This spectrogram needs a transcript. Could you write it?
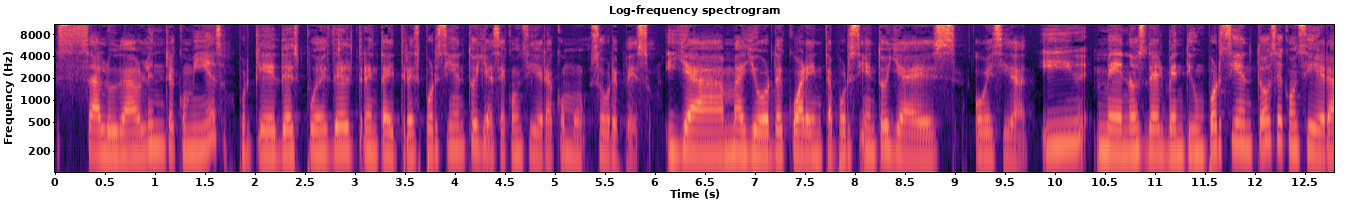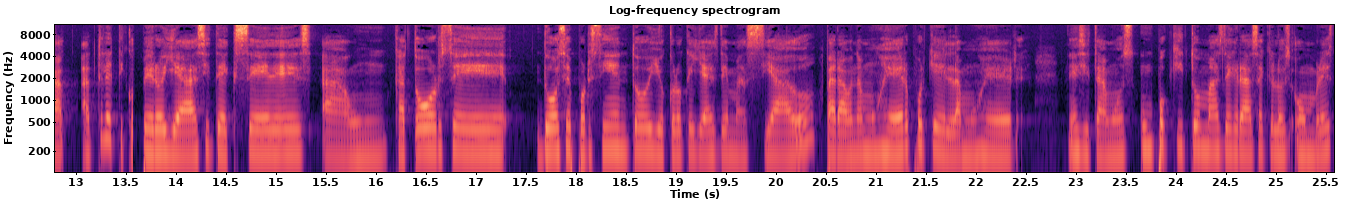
saludable, entre comillas, porque después del 33% ya se considera como sobrepeso y ya mayor de 40% ya es obesidad y menos del 21% se considera atlético, pero ya si te excedes a un 14 12% yo creo que ya es demasiado para una mujer porque la mujer necesitamos un poquito más de grasa que los hombres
